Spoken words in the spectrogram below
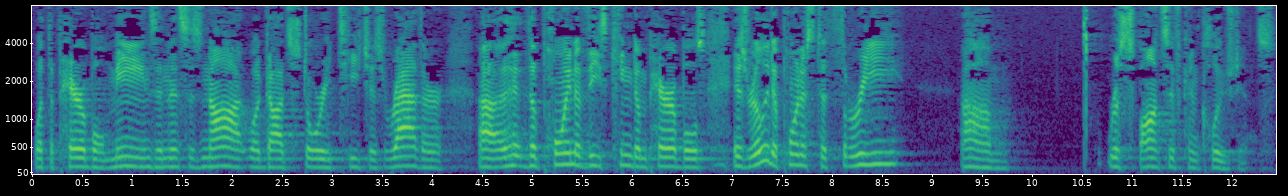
what the parable means, and this is not what God's story teaches. Rather, uh, the point of these kingdom parables is really to point us to three um, responsive conclusions.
